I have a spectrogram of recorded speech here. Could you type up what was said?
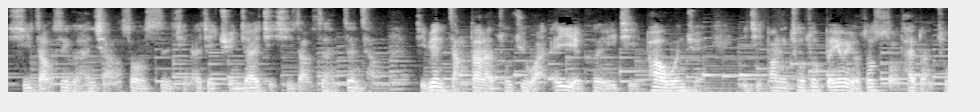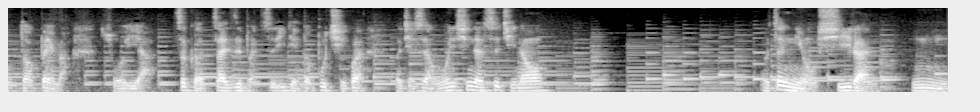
洗澡是一个很享受的事情，而且全家一起洗澡是很正常。即便长大了出去玩，哎，也可以一起泡温泉，一起帮你搓搓背，因为有时候手太短搓不到背嘛。所以啊，这个在日本是一点都不奇怪，而且是很温馨的事情哦。而在纽西兰。嗯，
